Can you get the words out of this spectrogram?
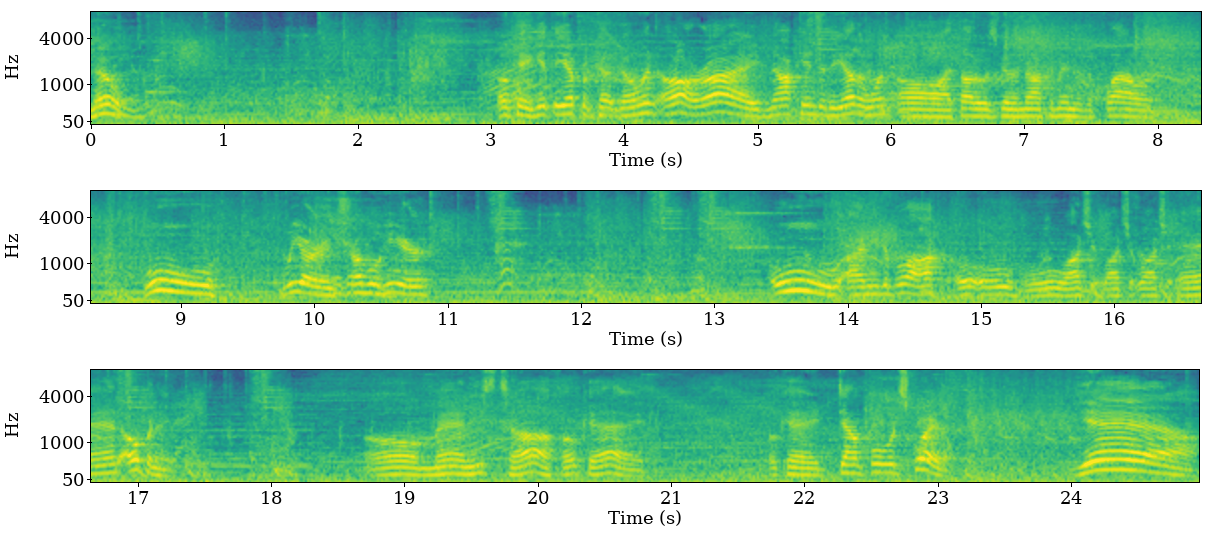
no. Okay, get the uppercut going. All right, knock into the other one. Oh, I thought it was going to knock him into the flower. Woo, we are in trouble here. Ooh, I need to block. Oh, oh, oh, watch it, watch it, watch it. And open it. Oh, man, he's tough. Okay. Okay, down forward square. Yeah!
